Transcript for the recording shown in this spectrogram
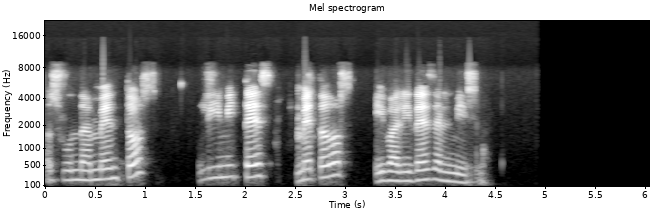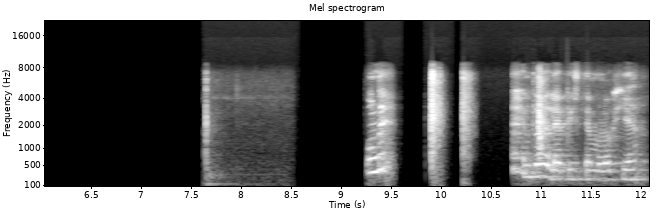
los fundamentos, límites, métodos y validez del mismo. Un ejemplo de la epistemología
